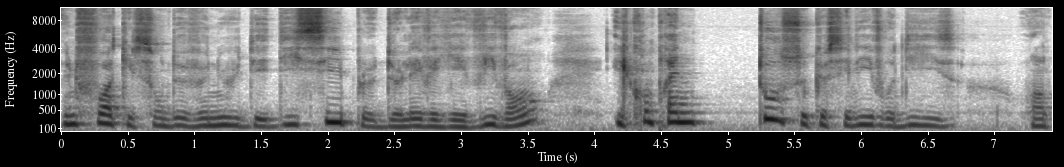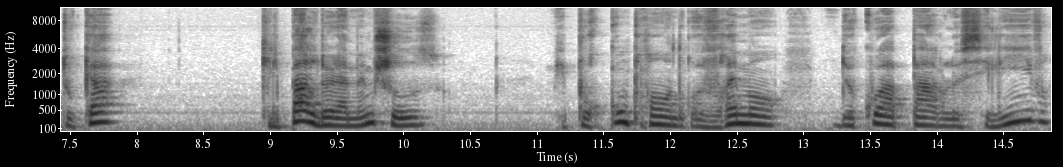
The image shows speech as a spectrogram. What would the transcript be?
une fois qu'ils sont devenus des disciples de l'éveillé vivant, ils comprennent tout ce que ces livres disent, ou en tout cas qu'ils parlent de la même chose. Mais pour comprendre vraiment de quoi parlent ces livres,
